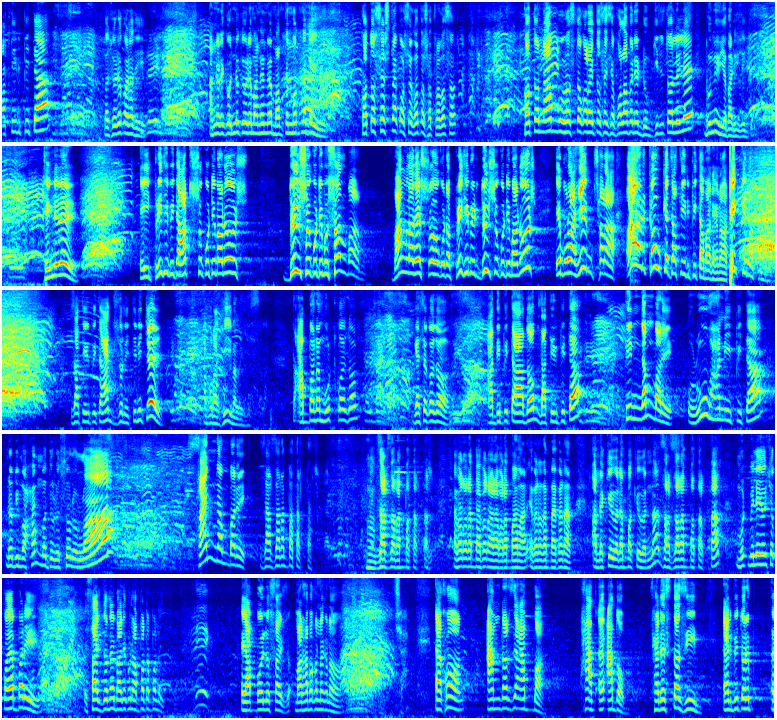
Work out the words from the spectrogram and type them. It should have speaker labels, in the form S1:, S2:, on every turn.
S1: জাতির পিতা? জোরে কয় না দি? আপনারা কি অন্য কেউ মানেন মানতেন মত নাকি? কত চেষ্টা করছে গত সতেরো বছর? কত নাম মুহস্ত করাইতে চাইছে? ফলাফেনে ডুব গিল তো লইলে ভূমি হইয়া বাড়ি যাইতে। ঠিক নি রে? এই পৃথিবীতে আটশো কোটি মানুষ, দুইশো কোটি মুসলমান, বাংলাদেশ সহ গোটা পৃথিবীর দুইশো কোটি মানুষ ইব্রাহিম ছাড়া আর কাউকে জাতির পিতা মানে না, ঠিক কিনা জাতির পিতা একজনই, তিনি কে? ইব্রাহিম আলাইহিস তা আব্বা না মুঠ কয়জন? গেছে কয়জন? আদি পিতা আদম, জাতির পিতা তিন নম্বরে রুহানি পিতা নবী মোহাম্মদ রসুল্লাহ চার নম্বরে যার যার আব্বা তার তার। যার যার আব্বা তার। এবার আব্বা, এবার আর আমার আব্বা আমার, এবার আব্বা, এবার আর। আমরা কেউ আর আব্বা, কেউ আর না, যার যার আব্বা, তার তার। মুঠ মিলে হয়েছে কয় আব্বা রে? ষাট জনের বাইরে কোনো আব্বা টাব্বা নাই? এই আব্বা হইল ষাট মার হাবা না কেন? আচ্ছা। এখন আমরার যে আব্বা আদম ফেরেস্তা জিন, এর ভিতরে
